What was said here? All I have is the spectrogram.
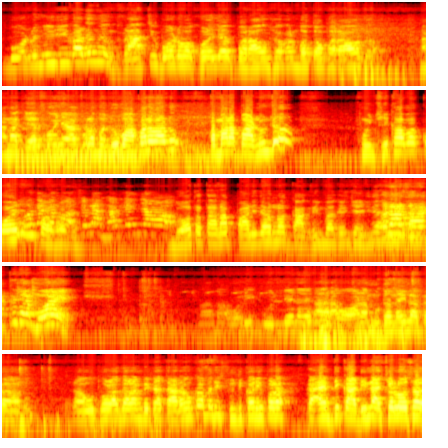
બોર્ડની રી કાઢે ને રાચી બોર્ડ વખોળી લે ભરાવું છો કે બતો ભરાવો તો. આના ઘેર કોઈ ને બધું વાપરવાનું. તમારા પાનું તો. ફૂંચી ખાવા કોઈ નહીં પાછો. દો તો તારા પાડી દે હમણાં કાકરી બાકરી ચડી મોય. ના ના વળી બોલે નહીં તારા ઓણા મુઢા નહીં લગાવાનું રાઉ થોડા દાડા બેટા તારા હું કાં બધી સુધી કરી પડે? કાયમથી કાઢી નાખેલો છે.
